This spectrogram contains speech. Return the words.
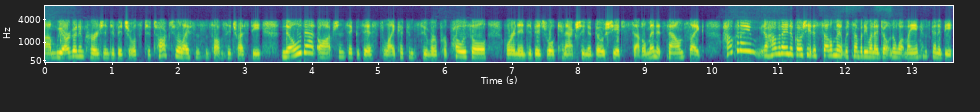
um, we are going to encourage individuals to talk to a licensed insolvency trustee. Know that options exist like a consumer proposal where an individual can actually negotiate a settlement. It sounds like how can I how can I negotiate a settlement with somebody when I don't know what my income is going to be?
